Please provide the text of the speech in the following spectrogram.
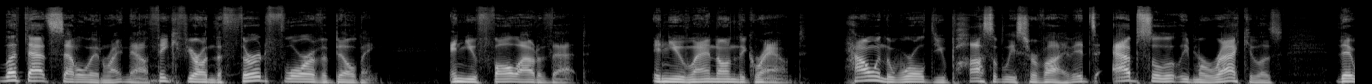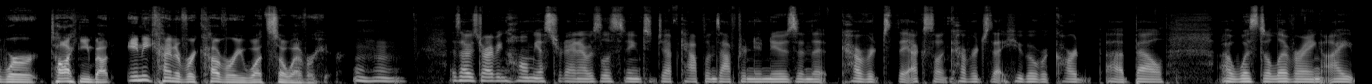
let that settle in right now. Think if you're on the third floor of a building and you fall out of that and you land on the ground, how in the world do you possibly survive? It's absolutely miraculous that we're talking about any kind of recovery whatsoever here. Mm-hmm. As I was driving home yesterday and I was listening to Jeff Caplan's afternoon news and the coverage, the excellent coverage that Hugo Ricard uh, Bell uh, was delivering, I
